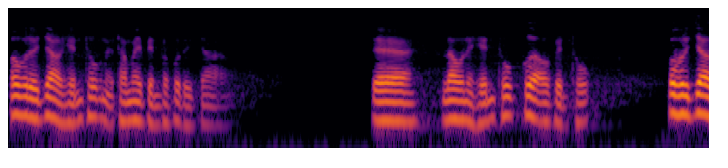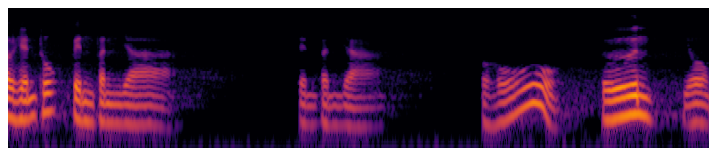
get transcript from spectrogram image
พระพุทธเจ้าเห็นทุกข์เนี่ยทำให้เป็นพระพุทธเจ้า แต่เราเนี่ยเห็นทุกข์เพื่อเอาเป็นทุกข์พระพุทธเจ้าเห็นทุกข์เป็นปัญญา เป็นปัญญาโอ้โหตื่นโยม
